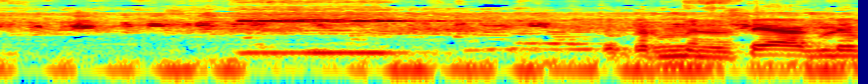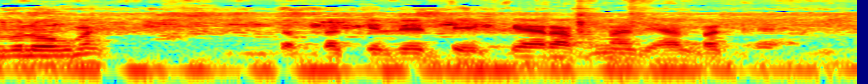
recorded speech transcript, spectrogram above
तो फिर मिलते हैं अगले ब्लॉग में। तब तक के लिए टेक केयर अपना ध्यान रखें।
